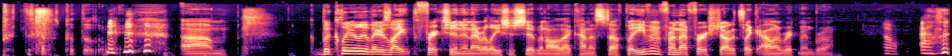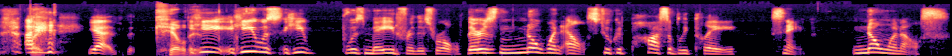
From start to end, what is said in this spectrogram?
put those, put those away. um, but clearly, there's like friction in that relationship and all that kind of stuff. But even from that first shot, it's like Alan Rickman, bro, Oh, I, yeah. killed it. He he was he was made for this role. There is no one else who could possibly play Snape. No one else.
